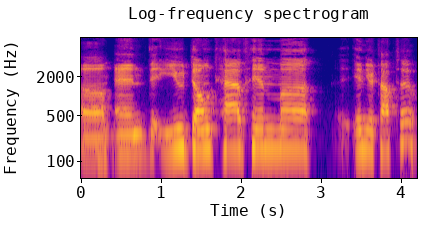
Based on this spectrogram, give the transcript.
um, mm-hmm. and you don't have him uh, in your top two.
